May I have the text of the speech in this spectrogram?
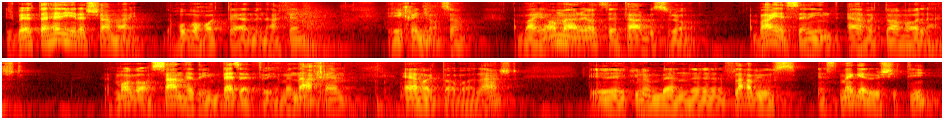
és bejött a helyére Samály. De hova hagyta el Menachem? Éhen Jaca, a bája Amára Jaca a Tárbaszra, a Bája szerint elhagyta a vallást. Tehát maga a Sanhedrin vezetője, Menachem elhagyta a vallást, különben Flavius ezt megerősíti,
